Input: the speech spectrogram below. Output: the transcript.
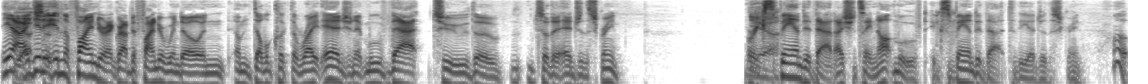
yeah, I did so it in the Finder. I grabbed a Finder window and um, double clicked the right edge, and it moved that to the to the edge of the screen, or Yeah. expanded that. I should say, not moved, expanded that to the edge of the screen. Huh,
